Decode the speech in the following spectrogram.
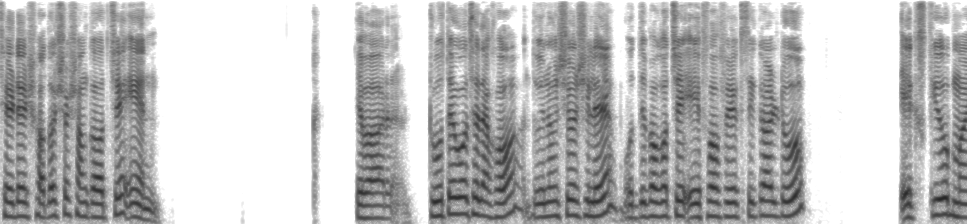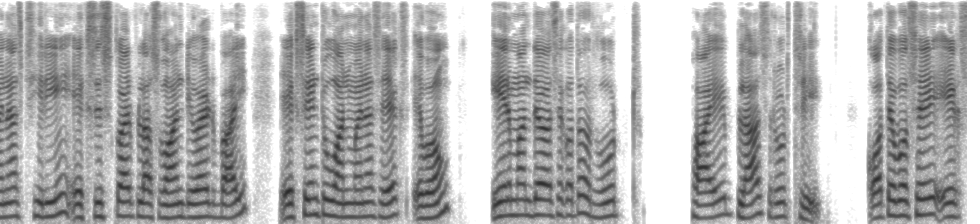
সেটের সদস্য সংখ্যা হচ্ছে এন এবার টুতে বলছে দেখো, দুই নং সৃজনশীলে উদ্দীপক হচ্ছে f of x equal to x cube minus three x square plus one divide by x into one minus x এবং এর মান দেওয়া আছে কত? Root five plus root three কত বলছে x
